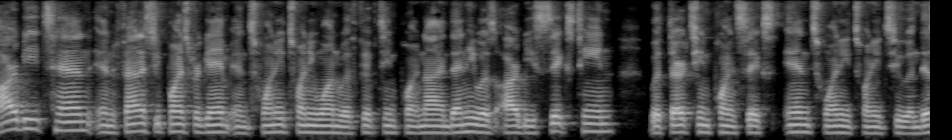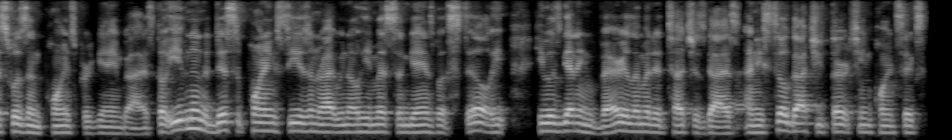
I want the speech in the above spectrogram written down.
RB10 in fantasy points per game in 2021 with 15.9. Then he was RB16 with 13.6 in 2022. And this was in points per game, guys. So even in a disappointing season, right? We know he missed some games, but still he, he was getting very limited touches, guys. And he still got you 13.6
